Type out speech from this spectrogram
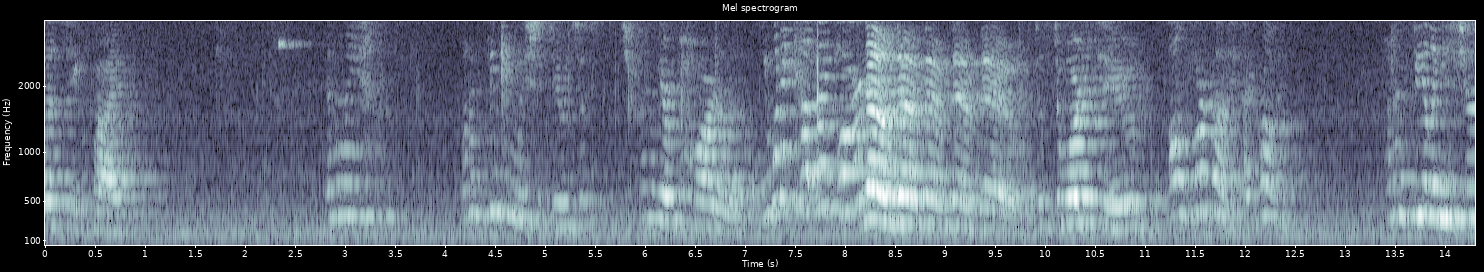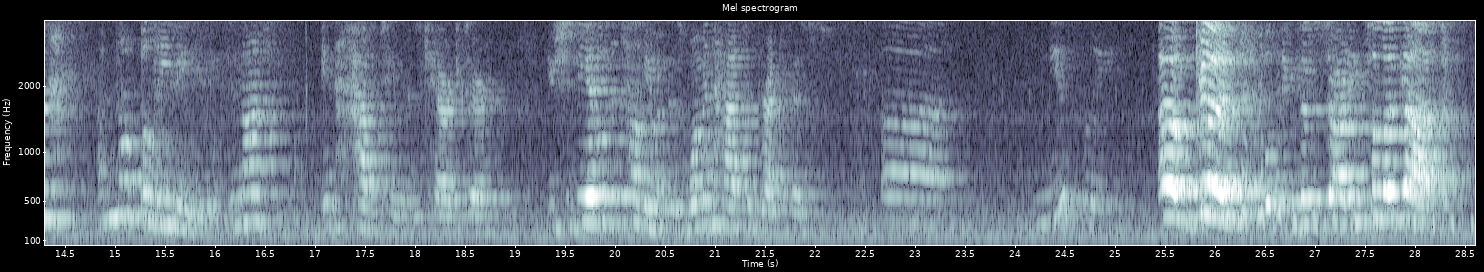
let's take five. Emily, what I'm thinking we should do is just trim your part a little. You want to cut my part? No, no, no, no, no. Just a word or two. I'll work on it, I promise. What I'm feeling is you're, I'm not believing you. You're not inhabiting this character. You should be able to tell me what this woman had for breakfast. Uh, muesli. Oh, good. Well, things are starting to look up.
